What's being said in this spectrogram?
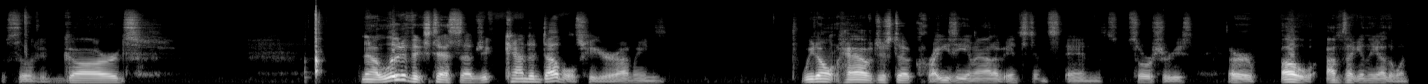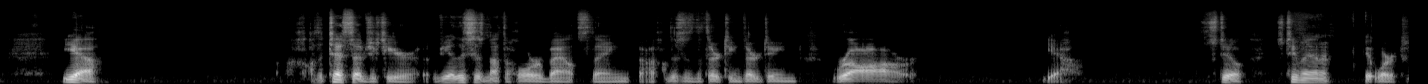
Basilica Guards. Now, Ludevic's test subject kind of doubles here. I mean, we don't have just a crazy amount of instants and sorceries. Or, oh, I'm thinking the other one. Yeah. Oh, the test subject here. Yeah, this is not the horror bounce thing. Oh, this is the 1313. Raw. Yeah. Still, it's two mana. It works.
